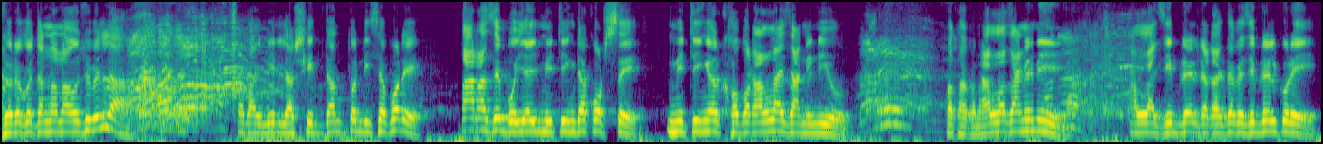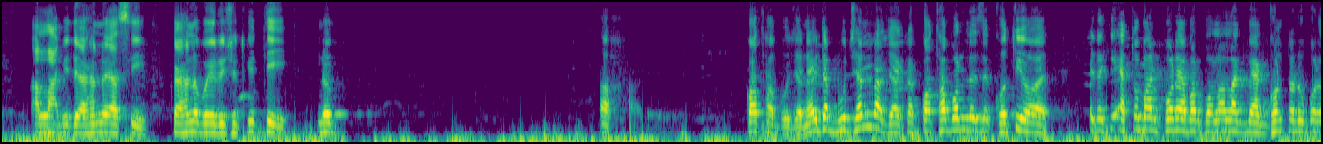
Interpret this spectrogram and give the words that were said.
জোরে কইতেন না নাউজুবিল্লা সবাই মিল্লা সিদ্ধান্ত নিচে পড়ে তারা যে বইয়াই মিটিংটা করছে, মিটিংয়ের খবর আল্লাহ জানেনিও। কথা কেন, আল্লাহ জানেনি? আল্লাহ জিব্রাইল ডাক দেখে জিব্রাইল করে। আল্লাহ, আমি তো এখনও আছি। এখনও বই রইছি কীর্তি কথা বোঝে না। এটা বুঝেন না যে একটা কথা বললে যে ক্ষতি হয়, এটা কি এতবার পরে আবার বলা লাগবে, এক ঘণ্টার উপরে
